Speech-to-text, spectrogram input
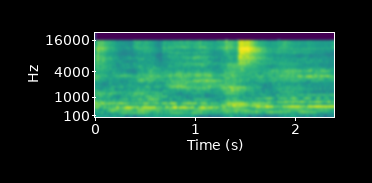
juro que de Cristo no.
